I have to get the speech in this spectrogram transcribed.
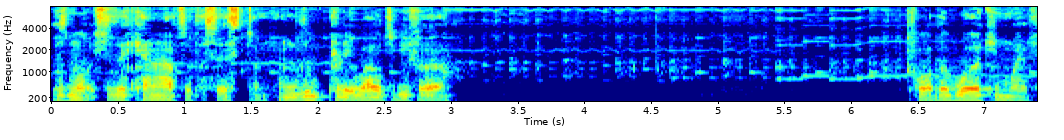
as much as they can out of the system. And they're doing pretty well, to be fair, for what they're working with.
